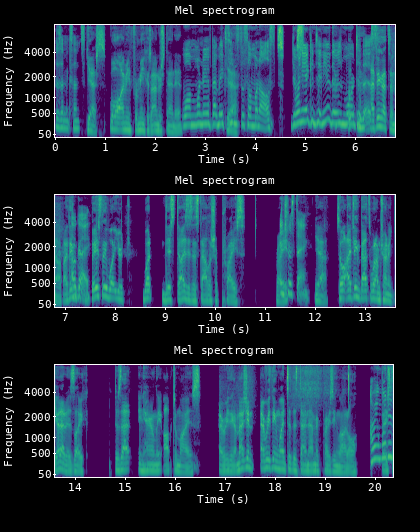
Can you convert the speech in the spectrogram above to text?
Does that make sense? yes. Well, I mean, for me because I understand it. Well, I'm wondering if that makes Yeah. sense to someone else. Do I need to continue? There's more to Mm, this. I think that's enough. I think Okay. basically what you're what this does is establish a price, right? Interesting. Yeah. So I think that's what I'm trying to get at is like, does that inherently optimize everything? Imagine everything went to this dynamic pricing model. I mean, what is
